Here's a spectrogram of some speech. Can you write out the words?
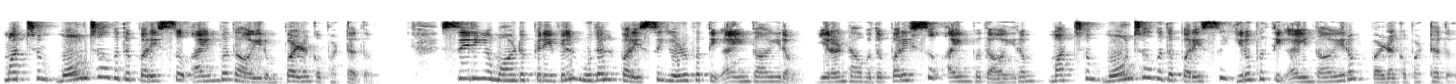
மற்றும் மூன்றாவது பரிசு ஐம்பதாயிரம் வழங்கப்பட்டது. சிறிய மாடு பிரிவில் முதல் பரிசு எழுபத்தி ஐந்தாயிரம் இரண்டாவது பரிசு ஐம்பதாயிரம் மற்றும் மூன்றாவது பரிசு இருபத்தி ஐந்தாயிரம் வழங்கப்பட்டது.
